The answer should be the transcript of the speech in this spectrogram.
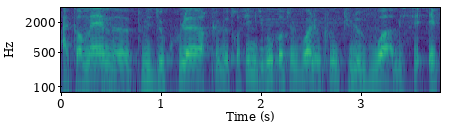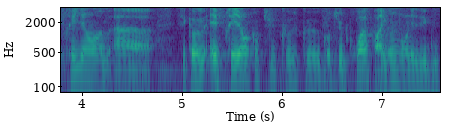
a quand même euh, plus de couleurs que l'autre film. Du coup, quand tu le vois, le clown, tu le vois, mais c'est effrayant. c'est quand même effrayant quand tu, que- tu le croises, par exemple, dans les égouts.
